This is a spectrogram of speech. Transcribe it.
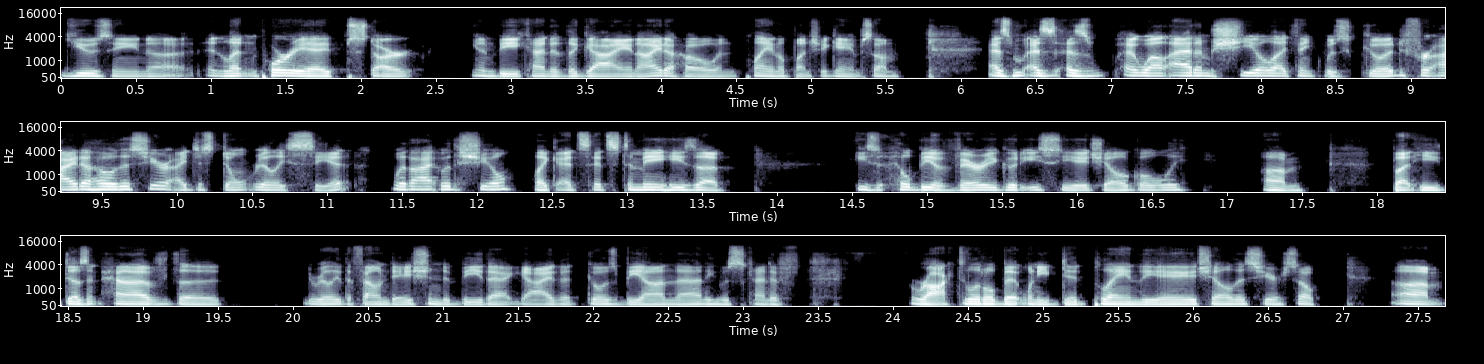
using uh and letting Poirier start and be kind of the guy in Idaho and playing a bunch of games. Um, as as as well, Adam Scheel I think was good for Idaho this year. I just don't really see it with with Scheel. Like it's it's to me he's a he's he'll be a very good ECHL goalie, um, but he doesn't have the really the foundation to be that guy that goes beyond that. He was kind of rocked a little bit when he did play in the AHL this year. So, um,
